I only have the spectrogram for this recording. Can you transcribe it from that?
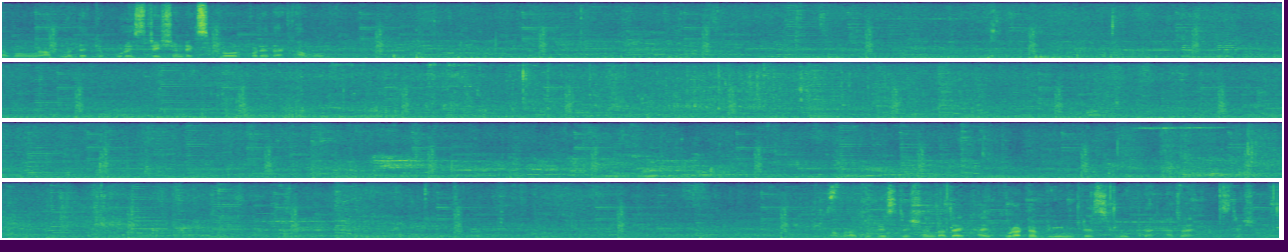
এবং আপনাদেরকে পুরো স্টেশনটা এক্সপ্লোর করে দেখাবো। স্টেশনটা দেখায় পুরাটা ভিনটেজ লুক দেখা যায় স্টেশনে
